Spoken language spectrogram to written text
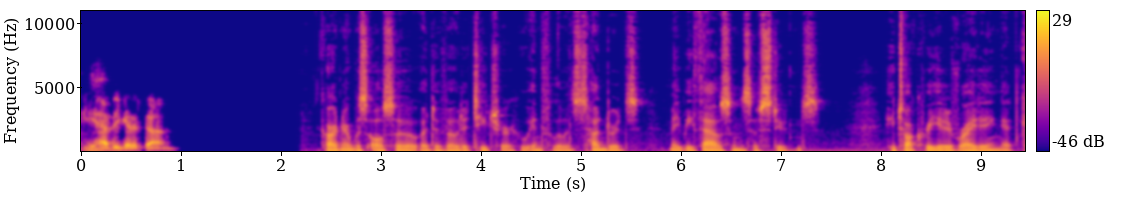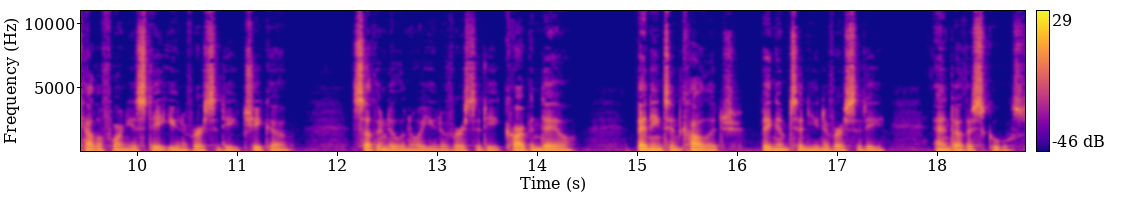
he had to get it done. Gardner was also a devoted teacher who influenced hundreds maybe thousands of students. He taught creative writing at california state university chico southern illinois university carbondale Bennington College, Binghamton University, and other schools.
